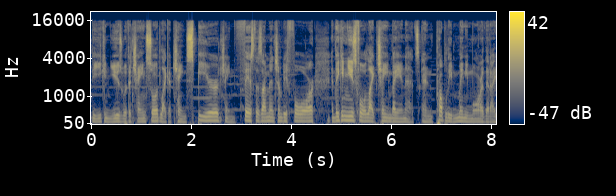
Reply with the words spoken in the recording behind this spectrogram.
that you can use with a chainsword, like a chain spear, chain fist, as I mentioned before, and they can use for like chain bayonets, and probably many more that I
